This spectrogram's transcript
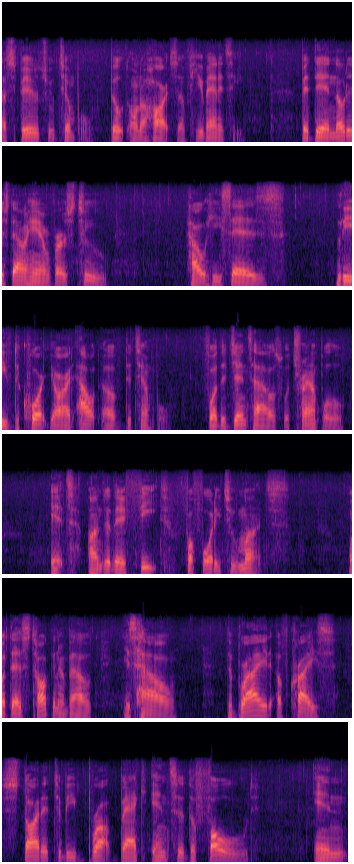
a spiritual temple built on the hearts of humanity. But then notice down here in verse 2 how he says leave the courtyard out of the temple, for the Gentiles will trample it under their feet for 42 months. What that's talking about is how the bride of Christ started to be brought back into the fold in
